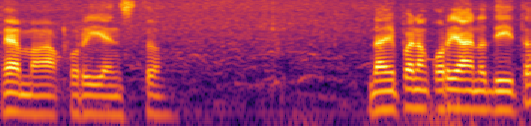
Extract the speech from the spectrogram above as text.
Kaya mga Koreans to. Dami pa ng Koreano dito.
